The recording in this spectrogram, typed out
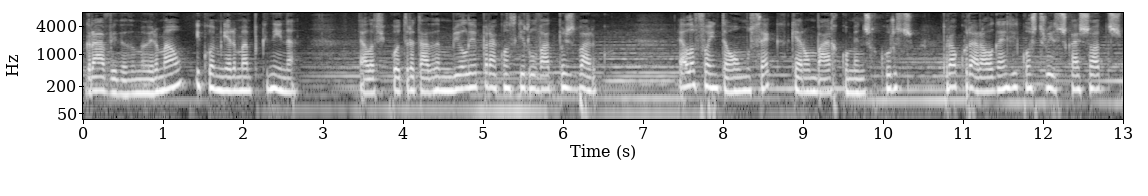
grávida do meu irmão e com a minha irmã pequenina. Ela ficou a tratar da mobília para a conseguir levar depois de barco. Ela foi então ao Mosec, que era um bairro com menos recursos, procurar alguém que lhe construísse os caixotes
